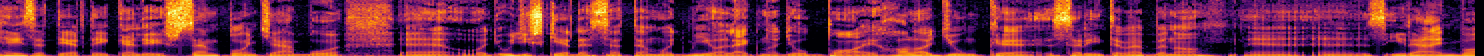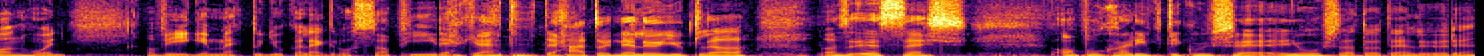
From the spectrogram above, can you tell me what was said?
helyzetértékelés szempontjából, vagy úgy is kérdezhetem, hogy mi a legnagyobb baj. Haladjunk szerintem ebben az irányban, hogy a végén megtudjuk a legrosszabb híreket. Tehát, hogy ne lőjük le az összes apokaliptikus jóslatot előre.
